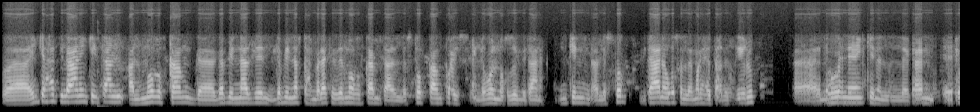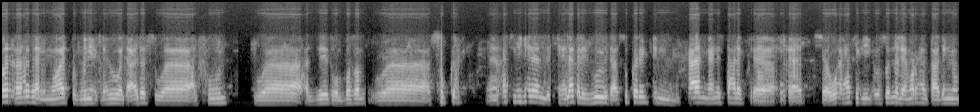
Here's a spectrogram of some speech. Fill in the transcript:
ويمكن حتى الآن يمكن كان الموقف كان قبل النازل قبل نفتح مراكز الموقف كان بتاع ال stock كان كويس اللي هو المخزون بتاعنا. يمكن ال stock بتاعنا وصل لمرحلة بتاع تسجيله آه، اللي هو يمكن ال- كان المواد التموينيه اللي هو العدس والفول والزيت والبصل والسكر. يعني حتى يجينا الاستهلاك الأسبوعي بتاع السكر يمكن كان يعني يستهلك آه، شوال حتى وصلنا لمرحلة بتاعت انه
